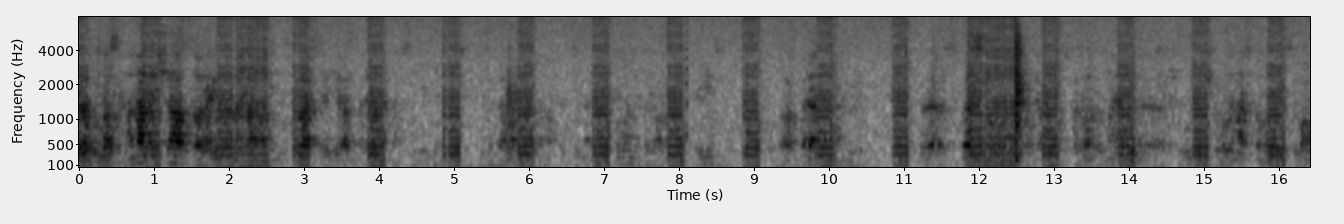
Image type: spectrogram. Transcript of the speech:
дати будь ласка. На даний час районна державна адміністрація є розпорядником всієї діяльності землева на постійне користування державного підприємства, розпорядником і, е, з першого, я можу сказати, знаєте, що ви, що в 11 році вам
